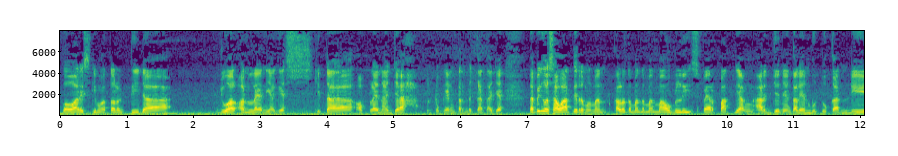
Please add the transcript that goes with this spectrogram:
bahwa Rizky Motor tidak jual online ya guys kita offline aja untuk yang terdekat aja. Tapi nggak usah khawatir teman-teman. Kalau teman-teman mau beli spare part yang urgent yang kalian butuhkan di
